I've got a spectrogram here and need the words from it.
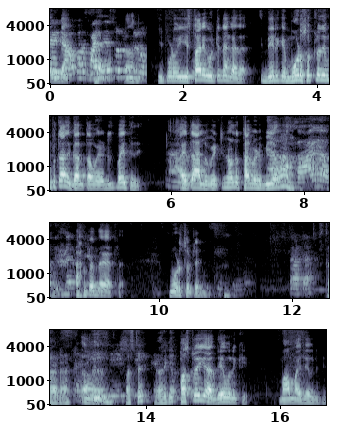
ఉంటాయి. ఇప్పుడు ఈ స్థాయి కుట్టినాం కదా దీనికి మూడు సుట్లు దింపితే అది గంత అవుతుంది అయితే వాళ్ళు పెట్టిన వాళ్ళు తమిడి బియ్యము పెద్దగా అట్లా మూడు సుట్లు దింపుతారు. స్టార్టా? స్టార్టా ఫస్ట్ ఎవరికి ఫస్ట్ ఇక దేవునికి మా అమ్మాయి దేవునికి.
